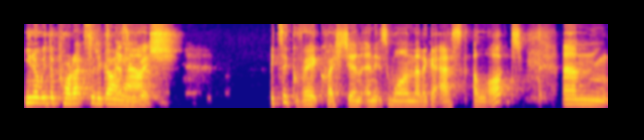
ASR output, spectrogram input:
You know, with the products that are going That's out. great- it's a great question, and it's one that I get asked a lot. Um,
